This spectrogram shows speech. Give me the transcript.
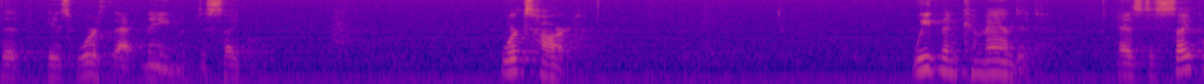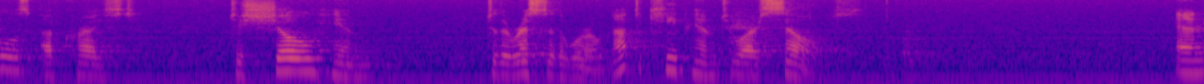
that is worth that name of disciple, works hard. We've been commanded as disciples of Christ to show him to the rest of the world, not to keep him to ourselves. And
